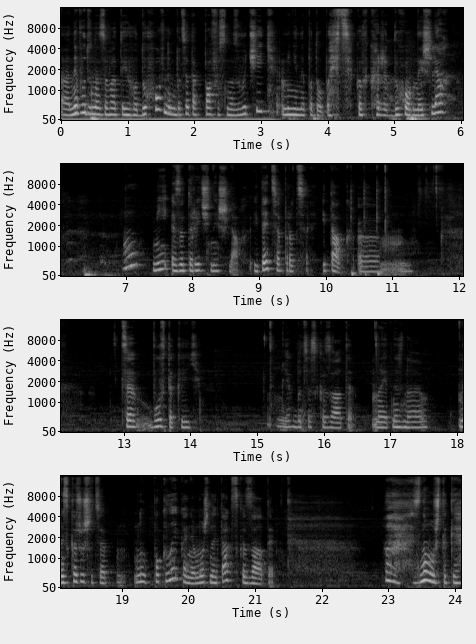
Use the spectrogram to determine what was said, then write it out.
Е, Не буду називати його духовним, бо це так пафосно звучить. Мені не подобається, коли кажуть духовний шлях. Ну, мій езотеричний шлях. Йдеться про це. І так, ем, це був такий, як би це сказати, навіть не знаю. Не скажу, що це ну, покликання, можна і так сказати. Знову ж таки,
